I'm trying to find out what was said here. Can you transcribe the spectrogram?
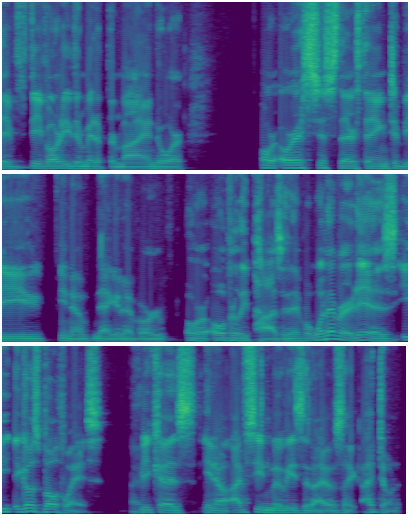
They've they've already either made up their mind or or or it's just their thing to be you know negative or or overly positive or whatever it is it goes both ways right. because you know i've seen movies that i was like i don't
